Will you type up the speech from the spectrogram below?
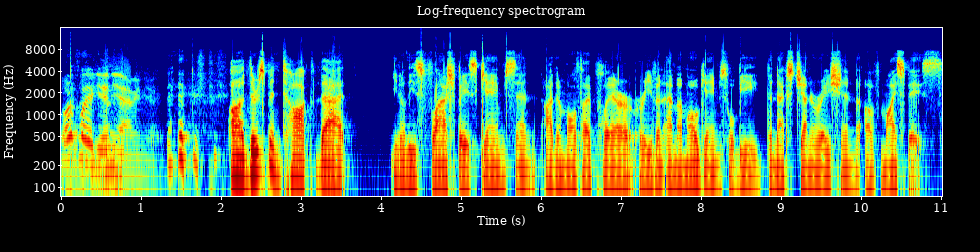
Or play again. Yeah, I mean, yeah. Uh, there's been talk that you know these flash-based games and either multiplayer or even MMO games will be the next generation of MySpace.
